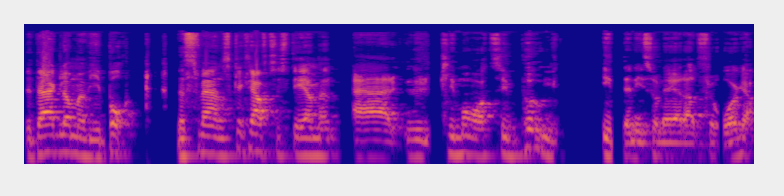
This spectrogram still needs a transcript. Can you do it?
Det där glömmer vi bort. Den svenska kraftsystemen är ur klimatsynpunkt inte en isolerad fråga.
